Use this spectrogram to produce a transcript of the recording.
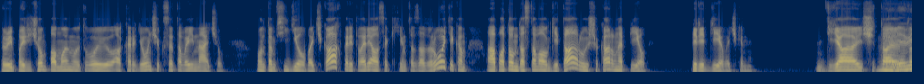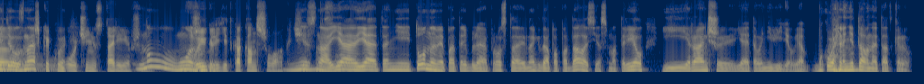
причем, по-моему, твой аккордеончик с этого и начал. Он там сидел в очках, притворялся каким-то задротиком, а потом доставал гитару и шикарно пел перед девочками. Я считаю, я это видел, знаешь, какой? очень устаревшим. Ну, может. Выглядит как аншлаг. Не знаю, слово. я, я это не тоннами потребляю, просто иногда попадалось, я смотрел, и раньше я этого не видел. Я буквально недавно это открыл.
